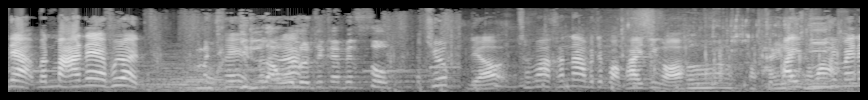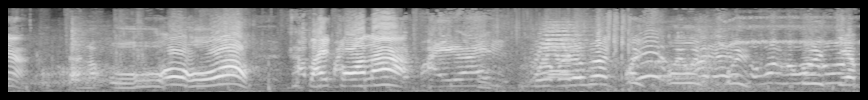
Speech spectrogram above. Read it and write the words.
เนี่ยมันมาแน่เพื่อน มันโอจะเคกินเราเอาเลยนะเลยจะกลายเป็นศพชึบเดี๋ยวฉันว่าข้างหน้ามันจะปลอดภัยจริงเหรอเออปลอดภัยไปดีแต่ว่าใช่ไหมเนี่ยแต่เราโอ้โอ้โหไปก่อนละไปไงเออไปเร็วเพื่อนอุ้ยอุ้ยอุ้ยอุ้ยอุ้ยเจ็บ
